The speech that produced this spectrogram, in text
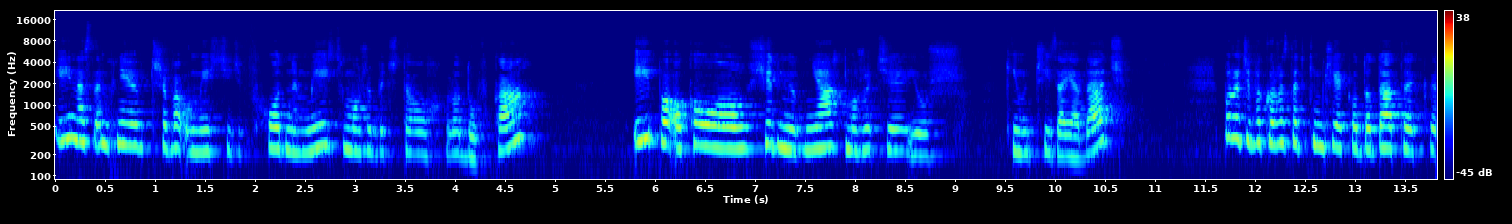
I następnie trzeba umieścić w chłodnym miejscu, może być to lodówka. I po około 7 dniach możecie już kimchi zajadać. Możecie wykorzystać kimchi jako dodatek e,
